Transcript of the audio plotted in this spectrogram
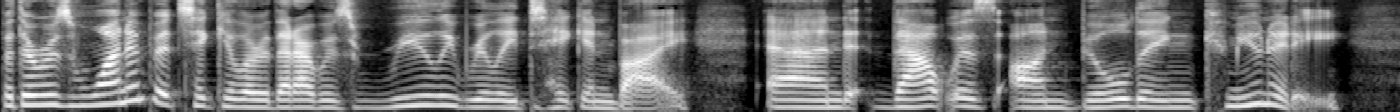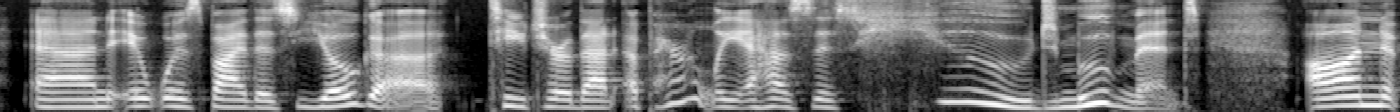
But there was one in particular that I was really, really taken by, and that was on building community. And it was by this yoga teacher that apparently has this huge movement on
